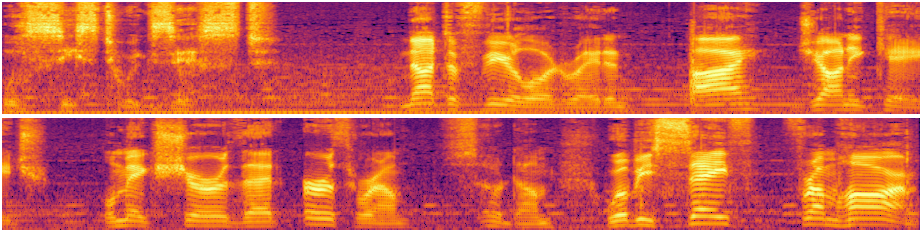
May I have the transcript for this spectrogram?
will cease to exist. Not to fear, Lord Raiden. I, Johnny Cage, will make sure that Earthrealm, so dumb, will be safe from harm.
